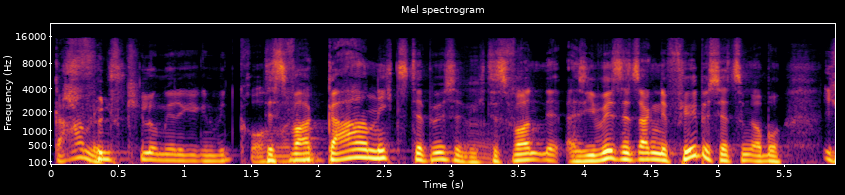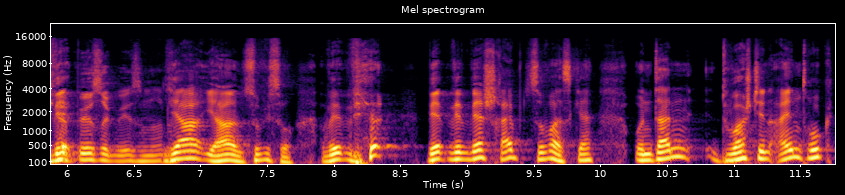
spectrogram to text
gar nichts. Fünf Kilometer gegen Wind krochen. Das war gar nichts der Bösewicht. Das war, ne, also ich will jetzt nicht sagen eine Fehlbesetzung, aber Ich wäre böser gewesen, oder? ja, ja, sowieso. Aber wer, wer, wer, wer, schreibt sowas, gell? Und dann, du hast den Eindruck,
